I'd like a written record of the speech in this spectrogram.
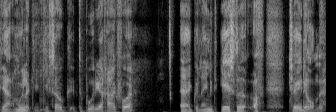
ja, moeilijk. Ik kies ook Topuria ga ik voor. Uh, ik ben niet eerste of tweede ronde.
